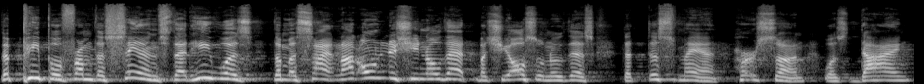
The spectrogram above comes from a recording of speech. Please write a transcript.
the people from the sins, that he was the Messiah. Not only did she know that, but she also knew this, that this man, her son, was dying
